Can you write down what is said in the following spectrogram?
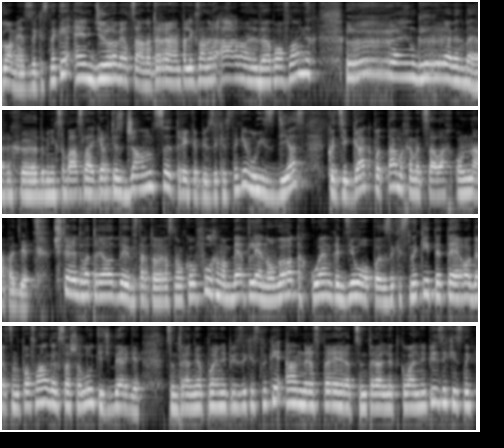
Гомес, захисники, Енді Робертсон, Трент Олександр Арнольд по флангах. Райан Гравенберг, Домінік Сабаслай, Кертіс Джонс, трійка півзахисників, Луїс Діас, Коді Гакпо та Мохамед Салах у нападі. 4-2-3-1, стартова розстановка Фулхема, Берт Лено у воротах, Куенка, Діоп, захисники, ТТ, Робертсон по флангах, Саша Лукіч, Бергі, центральні опорні півзахисники, Андрес Перейра, центральний атакувальний півзахисник,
